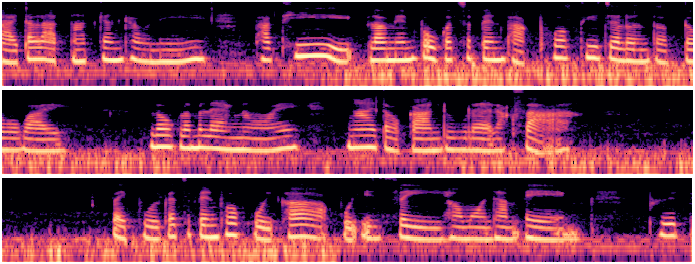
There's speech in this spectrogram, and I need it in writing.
ขายตลาดนัดกันค่ะวันนี้ ผักที่เราเน้นปลูกก็จะเป็นผักพวกที่เจริญเติบโตไวโรคและแมลงน้อย ง่ายต่อการดูแลรักษา ใส่ปุ๋ยก็จะเป็นพวกปุ๋ยคอกปุ๋ยอินทรีย์ฮอร์โมนทำเอง พืชใบ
